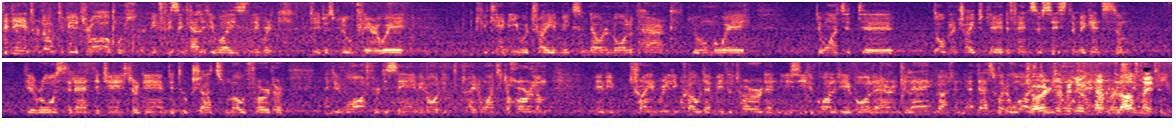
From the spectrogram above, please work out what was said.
the day turned out to be a draw, but I mean, physicality wise, Limerick they just blew Clare away. Kilkenny would try and mix him down in Nowlan Park, blew them away. They wanted to. Dublin tried to play a defensive system against them. They rose to that. They changed their game. They took shots from out further, and then Waterford the same. You know, they tried to wanted to hurl them, maybe try and really crowd that middle third. And you see the quality of ball that Aaron Gillane got, and, and that's what it was. George There's of a no new camera last night. team.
